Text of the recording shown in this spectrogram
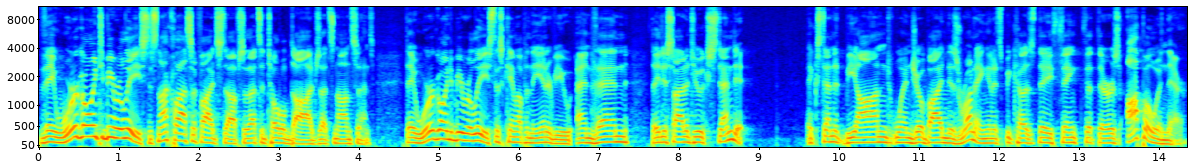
they were going to be released. It's not classified stuff, so that's a total dodge. That's nonsense. They were going to be released. This came up in the interview, and then they decided to extend it, extend it beyond when Joe Biden is running, and it's because they think that there's oppo in there.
